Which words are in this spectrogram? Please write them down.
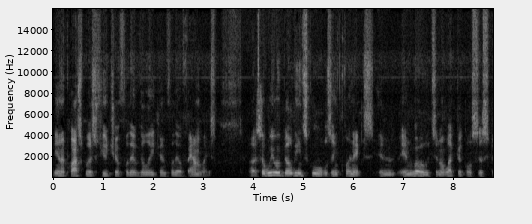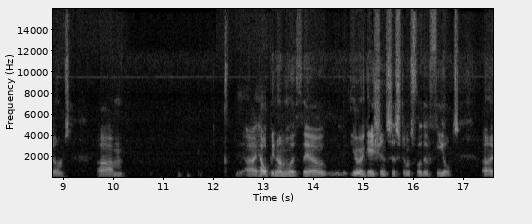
in a prosperous future for their village and for their families. Uh, so we were building schools and clinics and, and roads and electrical systems, um, uh, helping them with their irrigation systems for their fields. Uh,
